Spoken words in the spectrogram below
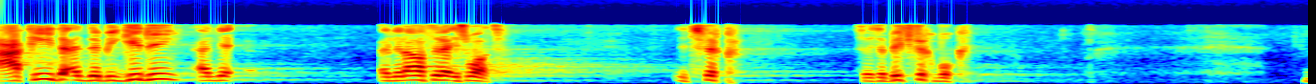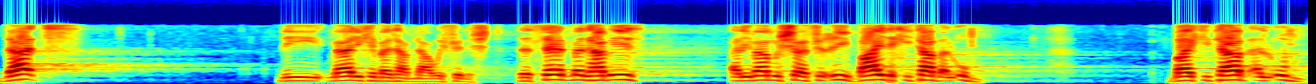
aqidah at the beginning and the and after that is what? It's fiqh. So it's a big fiqh book. That's the Maliki madhab now, we finished. The third madhab is Al-Imam al-Shafi'i by the Kitab al-Umm. By Kitab al-Umm.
